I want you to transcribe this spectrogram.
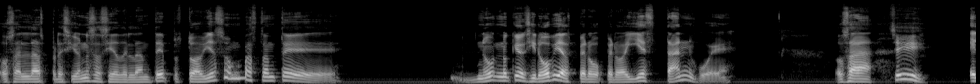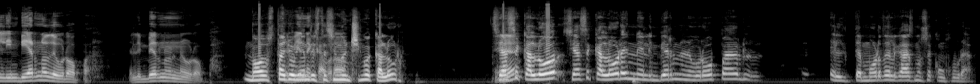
o sea, las presiones hacia adelante, pues todavía son bastante. No, no quiero decir obvias, pero, pero ahí están, güey. O sea. Sí. El invierno de Europa. El invierno en Europa. No, está lloviendo y está haciendo un chingo de calor. Si hace ¿Eh? calor, si hace calor en el invierno en Europa, el temor del gas no se conjura.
